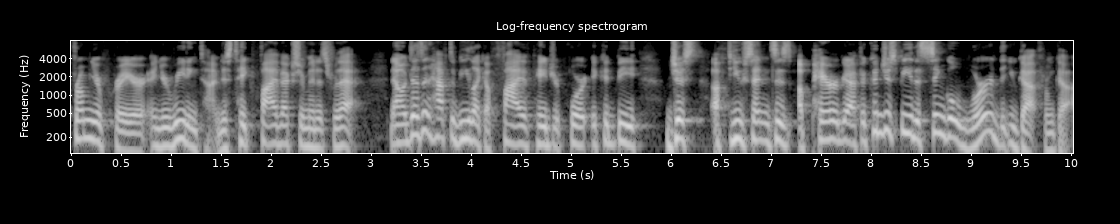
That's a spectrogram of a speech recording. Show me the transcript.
from your prayer and your reading time. Just take five extra minutes for that. Now, it doesn't have to be like a five page report, it could be just a few sentences, a paragraph. It could just be the single word that you got from God.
